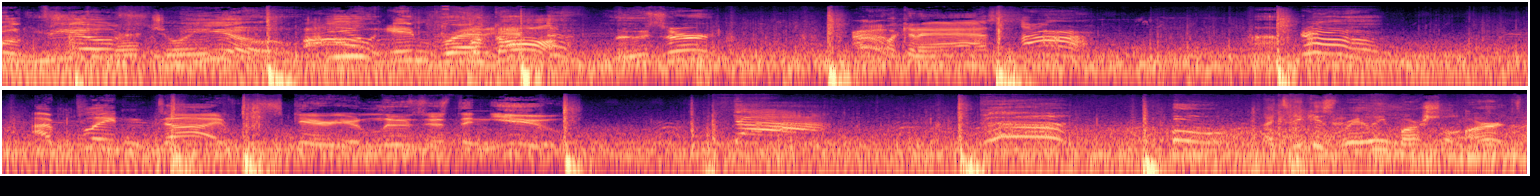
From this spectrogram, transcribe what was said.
Well, Theo's Theo. Oh, You inbred Fuck off, loser. fucking ass. Ah. I've played and died for scarier losers than you. Ah. I take Israeli martial arts.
